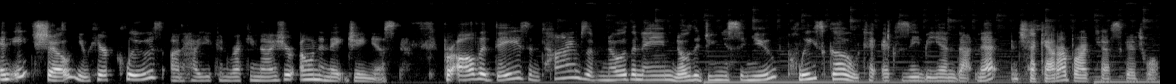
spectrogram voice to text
In each show, you hear clues on how you can recognize your own innate genius. For all the days and times of Know the Name, Know the Genius in You, please go to xzbn.net and check out our broadcast schedule.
